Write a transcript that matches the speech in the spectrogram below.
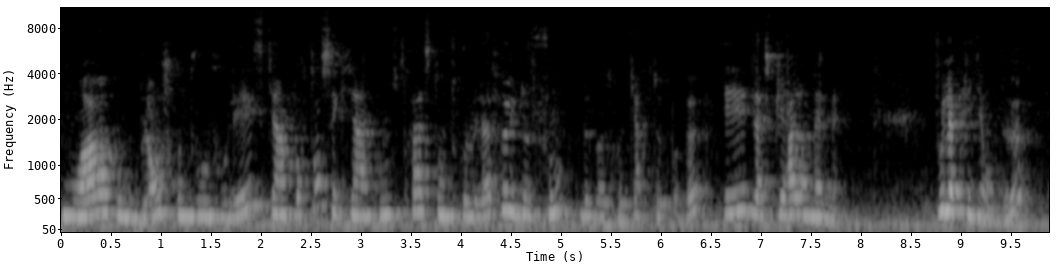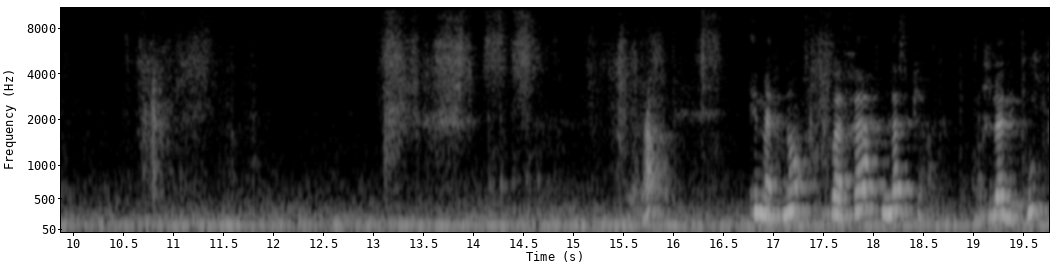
noire ou blanche comme vous voulez. Ce qui est important, c'est qu'il y a un contraste entre la feuille de fond de votre carte pop-up et la spirale en elle-même. Vous la pliez en deux. Voilà. Et maintenant, on va faire la spirale. Je la découpe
